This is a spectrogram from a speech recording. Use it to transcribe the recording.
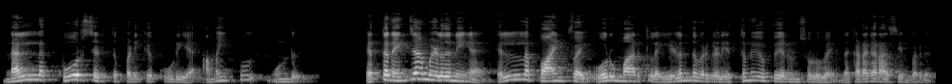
நல்ல கோர்ஸ் எடுத்து படிக்கக்கூடிய அமைப்பு உண்டு. எத்தனை எக்ஸாம் எழுதுனீங்க? எல்லாம் பாயிண்ட் ஃபைவ் ஒரு மார்க்கில் இழந்தவர்கள் எத்தனையோ பேர்னு சொல்லுவேன். இந்த கடகராசி என்பர்கள்.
